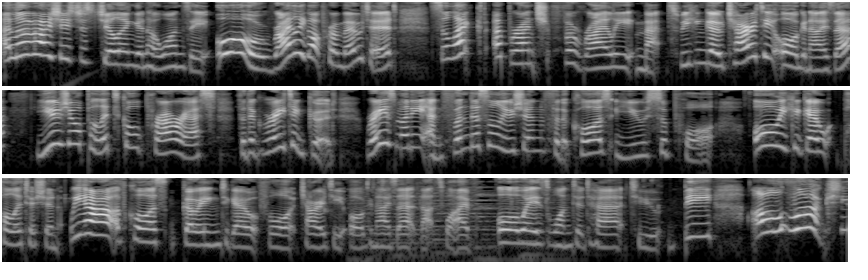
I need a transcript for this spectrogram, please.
I love how she's just chilling in her onesie. Oh, Riley got promoted. Select a branch for Riley Metz. We can go charity organizer, Use your political prowess for the greater good. Raise money and fund a solution for the cause you support. Or we could go politician. We are, of course, going to go for charity organizer. That's what I've always wanted her to be. Oh, look, she's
